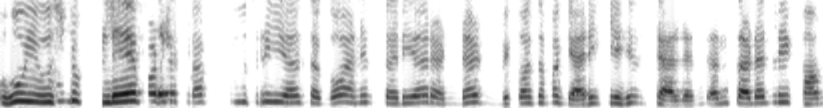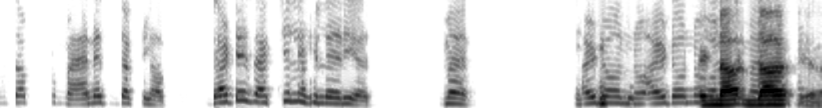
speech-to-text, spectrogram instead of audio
who used to play for the club two three years ago, and his career ended because of a Gary Cahill challenge, and suddenly comes up to manage the club. That is actually hilarious, man. I don't know. I don't know what now, the now, management, yeah.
